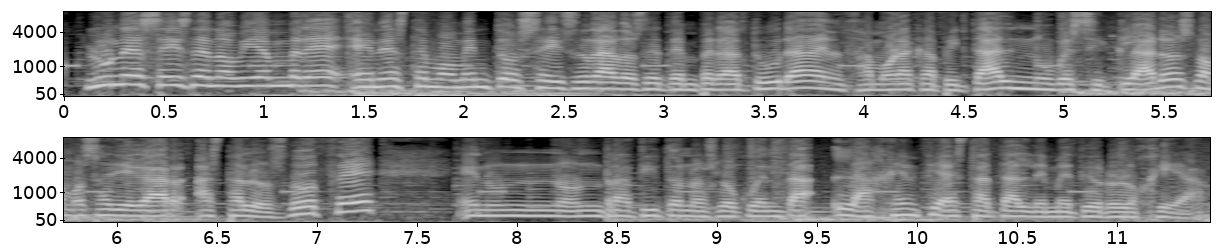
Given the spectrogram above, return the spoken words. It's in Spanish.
Lunes 6 de noviembre, en este momento 6 grados de temperatura en Zamora Capital, nubes y claros, vamos a llegar hasta los 12. En un, un ratito nos lo cuenta la Agencia Estatal de Meteorología.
